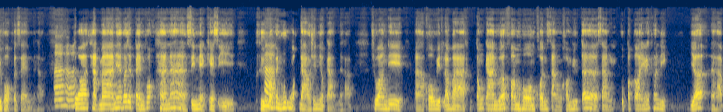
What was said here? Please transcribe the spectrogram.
66เปอร์เซ็นต์นะครับอ่าฮะตัวถัดมาเนี่ยก็จะเป็นพวก HANA s y n e x KCE ถือว่าค่ะเป็นหุ้นล็อกดาวน์เช่นเดียวกันนะครับ ช่วงที่อ่าโควิดระบาดต้องการ work from home คนสั่งคอมพิวเตอร์ สั่งอุปกรณ์อิเล็กทรอนิกส์ เยอะนะครับ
